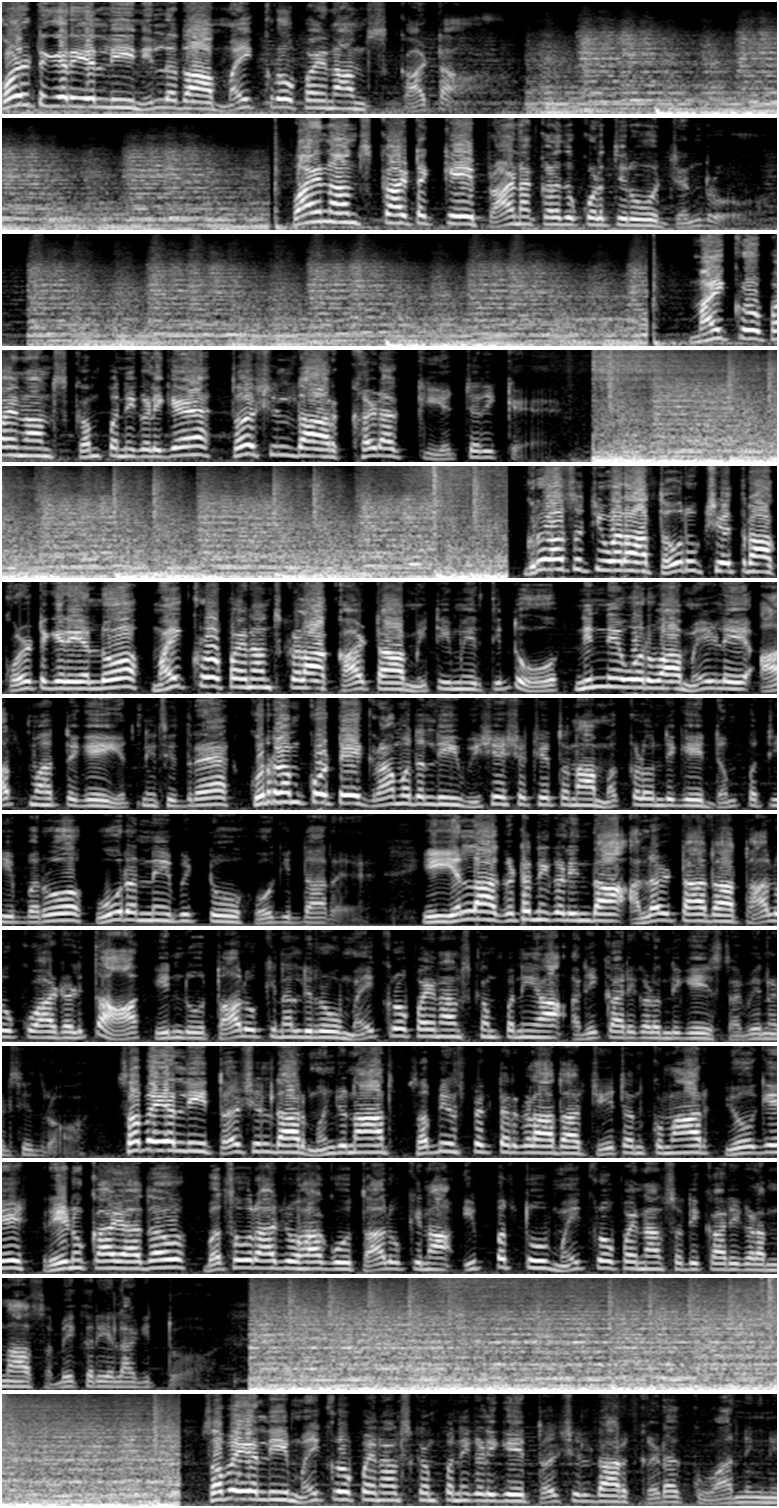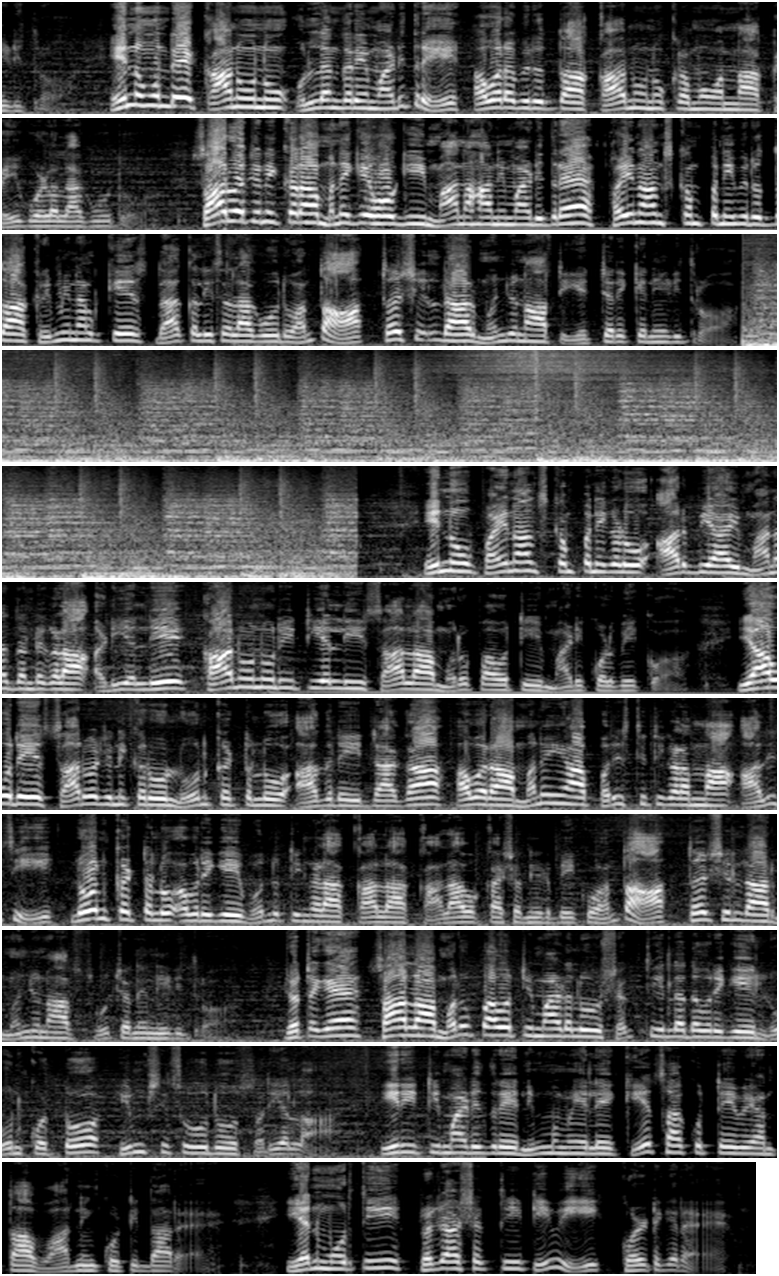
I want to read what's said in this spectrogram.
ಕೊರಟಗೆರೆಯಲ್ಲಿ ನಿಲ್ಲದ micro finance ಕಾಟ. Finance ಕಾಟಕ್ಕೆ ಪ್ರಾಣ ಕಳೆದುಕೊಳ್ತಿರುವ ಜನರು. ಮೈಕ್ರೋ ಫೈನಾನ್ಸ್ ಕಂಪನಿಗಳಿಗೆ ತಹಶೀಲ್ದಾರ್ ಖಡಕ್ ಎಚ್ಚರಿಕೆ. ಗೃಹ ಸಚಿವರ ತವರು ಕ್ಷೇತ್ರ ಕೊರಟಗೆರೆಯಲ್ಲೂ ಮೈಕ್ರೋ ಫೈನಾನ್ಸ್ಗಳ ಕಾಟ ಮಿತಿ ಮೀರ್ತಿದ್ದು ನಿನ್ನೆ ಓರ್ವ ಮಹಿಳೆ ಆತ್ಮಹತ್ಯೆಗೆ ಯತ್ನಿಸಿದ್ರೆ ಕುರ್ರಂಕೋಟೆ ಗ್ರಾಮದಲ್ಲಿ ವಿಶೇಷ ಚೇತನ ಮಕ್ಕಳೊಂದಿಗೆ ದಂಪತಿ ಇಬ್ಬರು ಊರನ್ನೇ ಬಿಟ್ಟು ಹೋಗಿದ್ದಾರೆ. ಈ ಎಲ್ಲಾ ಘಟನೆಗಳಿಂದ ಅಲರ್ಟ್ ಆದ ತಾಲೂಕು ಆಡಳಿತ ಇಂದು ತಾಲೂಕಿನಲ್ಲಿರುವ ಮೈಕ್ರೋ ಫೈನಾನ್ಸ್ ಕಂಪನಿಯ ಅಧಿಕಾರಿಗಳೊಂದಿಗೆ ಸಭೆ ನಡೆಸಿದ್ರು. ಸಭೆಯಲ್ಲಿ ತಹಶೀಲ್ದಾರ್ ಮಂಜುನಾಥ್, ಸಬ್ ಇನ್ಸ್ಪೆಕ್ಟರ್ಗಳಾದ ಚೇತನ್ ಕುಮಾರ್, ಯೋಗೇಶ್, ರೇಣುಕಾ ಯಾದವ್, ಬಸವರಾಜು ಹಾಗೂ ತಾಲೂಕಿನ ಇಪ್ಪತ್ತು ಮೈಕ್ರೋ ಫೈನಾನ್ಸ್ ಅಧಿಕಾರಿಗಳನ್ನ ಸಭೆ ಕರೆಯಲಾಗಿತ್ತು. ಸಭೆಯಲ್ಲಿ ಮೈಕ್ರೋ ಫೈನಾನ್ಸ್ ಕಂಪನಿಗಳಿಗೆ ತಹಶೀಲ್ದಾರ್ ಖಡಕ್ ವಾರ್ನಿಂಗ್ ನೀಡಿದ್ರು. ಇನ್ನು ಮುಂದೆ ಕಾನೂನು ಉಲ್ಲಂಘನೆ ಮಾಡಿದ್ರೆ ಅವರ ವಿರುದ್ಧ ಕಾನೂನು ಕ್ರಮವನ್ನ ಕೈಗೊಳ್ಳಲಾಗುವುದು. ಸಾರ್ವಜನಿಕರ ಮನೆಗೆ ಹೋಗಿ ಮಾನಹಾನಿ ಮಾಡಿದ್ರೆ ಫೈನಾನ್ಸ್ ಕಂಪನಿ ವಿರುದ್ಧ ಕ್ರಿಮಿನಲ್ ಕೇಸ್ ದಾಖಲಿಸಲಾಗುವುದು ಅಂತ ತಹಶೀಲ್ದಾರ್ ಮಂಜುನಾಥ್ ಎಚ್ಚರಿಕೆ ನೀಡಿದ್ರು. ಇನ್ನು ಫೈನಾನ್ಸ್ ಕಂಪನಿಗಳು ಆರ್ಬಿಐ ಮಾನದಂಡಗಳ ಅಡಿಯಲ್ಲಿ ಕಾನೂನು ರೀತಿಯಲ್ಲಿ ಸಾಲ ಮರುಪಾವತಿ ಮಾಡಿಕೊಳ್ಬೇಕು. ಯಾವುದೇ ಸಾರ್ವಜನಿಕರು ಲೋನ್ ಕಟ್ಟಲು ಆಗದೇ ಇದ್ದಾಗ ಅವರ ಮನೆಯ ಪರಿಸ್ಥಿತಿಗಳನ್ನ ಆಲಿಸಿ ಲೋನ್ ಕಟ್ಟಲು ಅವರಿಗೆ ಒಂದು ತಿಂಗಳ ಕಾಲ ಕಾಲಾವಕಾಶ ನೀಡಬೇಕು ಅಂತ ತಹಶೀಲ್ದಾರ್ ಮಂಜುನಾಥ್ ಸೂಚನೆ ನೀಡಿದರು. ಜೊತೆಗೆ ಸಾಲ ಮರುಪಾವತಿ ಮಾಡಲು ಶಕ್ತಿ ಇಲ್ಲದವರಿಗೆ ಲೋನ್ ಕೊಟ್ಟು ಹಿಂಸಿಸುವುದು ಸರಿಯಲ್ಲ. ಈ ರೀತಿ ಮಾಡಿದರೆ ನಿಮ್ಮ ಮೇಲೆ ಕೇಸ್ ಹಾಕುತ್ತೇವೆ ಅಂತ ವಾರ್ನಿಂಗ್ ಕೊಟ್ಟಿದ್ದಾರೆ. N Murthy, Prajashakti TV, Koratagere.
